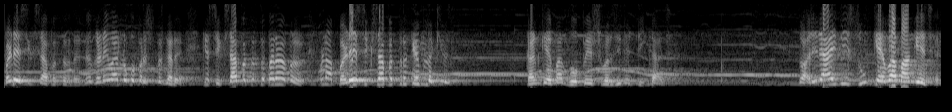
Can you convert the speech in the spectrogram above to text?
બડે શિક્ષાપત્ર લખ્યું ઘણી વાર લોકો પ્રશ્ન કરે કે શિક્ષાપત્ર તો બરાબર, પણ આ બડે શિક્ષાપત્ર કેમ લખ્યું છે? કારણ કે એમાં ગોપેશ્વરજીની ટીકા છે. તો હરિરાયજી શું કહેવા માંગે છે?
